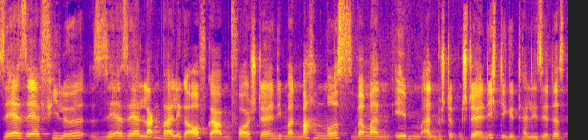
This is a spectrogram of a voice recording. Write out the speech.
sehr, sehr viele sehr, sehr langweilige Aufgaben vorstellen, die man machen muss, wenn man eben an bestimmten Stellen nicht digitalisiert ist.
